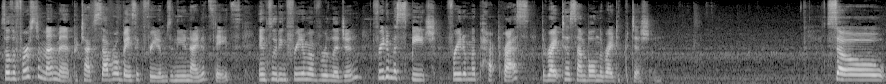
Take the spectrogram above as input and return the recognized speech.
so the first amendment protects several basic freedoms in the united states including freedom of religion freedom of speech freedom of press the right to assemble and the right to petition so,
